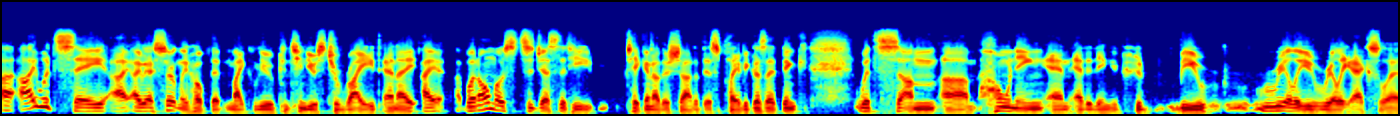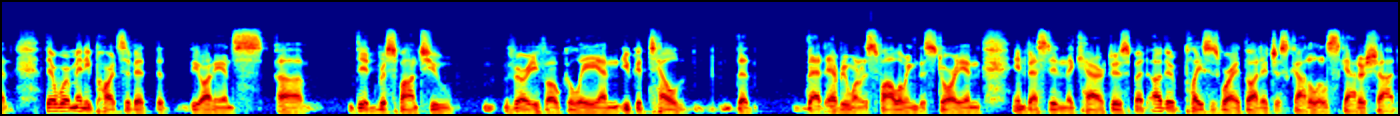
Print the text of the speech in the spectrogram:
I would say I, I, certainly hope that Mike Lew continues to write, and I, I, would almost suggest that he take another shot at this play because I think with some um, honing and editing, it could be really, really excellent. There were many parts of it that the audience um, did respond to very vocally, and you could tell that that everyone was following the story and invested in the characters, but other places where I thought it just got a little scattershot.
